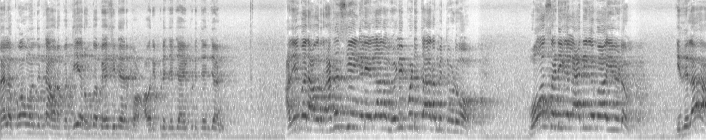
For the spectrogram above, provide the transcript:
மேலே கோபம் வந்துட்டுனா அவரை பற்றியே ரொம்ப பேசிகிட்டே இருப்போம். அவர் இப்படி செஞ்சா இப்படி செஞ்சான்னு அதே மாதிரி அவர் ரகசியங்களை எல்லாம் நம்ம வெளிப்படுத்த ஆரம்பித்து விடுவோம். மோசடிகள் அதிகமாகிவிடும். இதெல்லாம்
